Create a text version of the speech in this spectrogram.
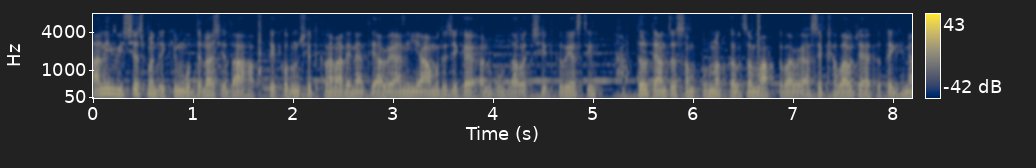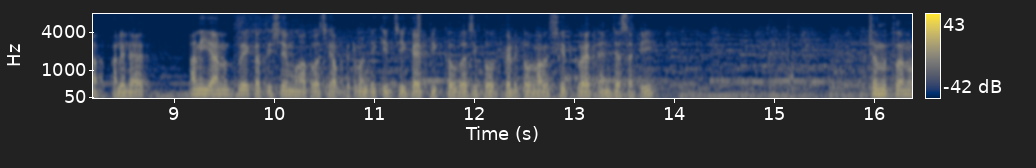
आणि विशेष म्हणजे की मुद्दलाचे दहा हप्ते करून शेतकऱ्यांना देण्यात यावे आणि यामध्ये जे काही अल्पधारक शेतकरी असतील तर त्यांचं संपूर्ण कर्ज माफ करावे असे ठराव जे आहेत ते घेण्यात आलेले आहेत. आणि यानंतर एक अतिशय महत्त्वाची अपडेट म्हणजे की जी काही पीक कर्जाची परतफेड करणारे शेतकरी आहेत त्यांच्यासाठी. तर मित्रांनो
